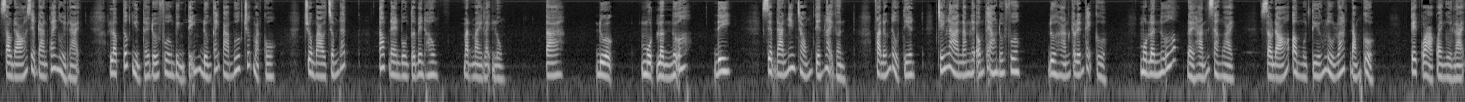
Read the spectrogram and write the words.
Sau đó Diệp Đàn quay người lại, lập tức nhìn thấy đối phương bình tĩnh đứng cách ba bước trước mặt cô. Trường bào chấm đất, tóc đen bồn tới bên hông, mặt mày lạnh lùng. Ta, được, một lần nữa, đi. Diệp Đàn nhanh chóng tiến lại gần. Phản ứng đầu tiên chính là nắm lấy ống tay áo đối phương, đưa hắn kéo đến cạnh cửa. Một lần nữa đẩy hắn ra ngoài. Sau đó ầm một tiếng lưu loát đóng cửa. Kết quả quay người lại,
